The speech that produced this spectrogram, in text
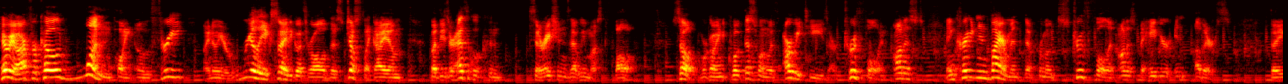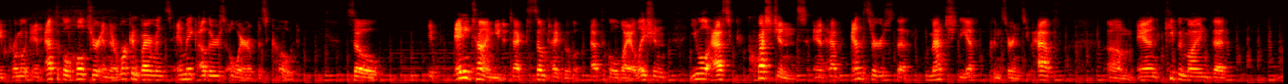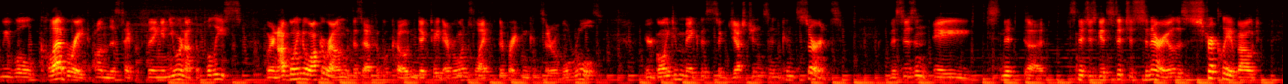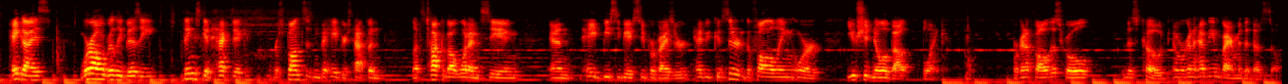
Here we are for code 1.03. I know you're really excited to go through all of this just like I am, but these are ethical considerations that we must follow. So, we're going to quote this one with RBTs are truthful and honest and create an environment that promotes truthful and honest behavior in others. They promote an ethical culture in their work environments and make others aware of this code. So, anytime you detect some type of ethical violation, you will ask questions and have answers that match the ethical concerns you have. Um, and keep in mind that we will collaborate on this type of thing, and you are not the police. We're not going to walk around with this ethical code and dictate everyone's life if they're breaking considerable rules. You're going to make the suggestions and concerns. This isn't a snit, uh, snitches get stitches scenario. This is strictly about, hey guys, we're all really busy, things get hectic, responses and behaviors happen. Let's talk about what I'm seeing. And hey, BCBA supervisor, have you considered the following or you should know about blank? We're going to follow this goal, this code, and we're going to have the environment that does so.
